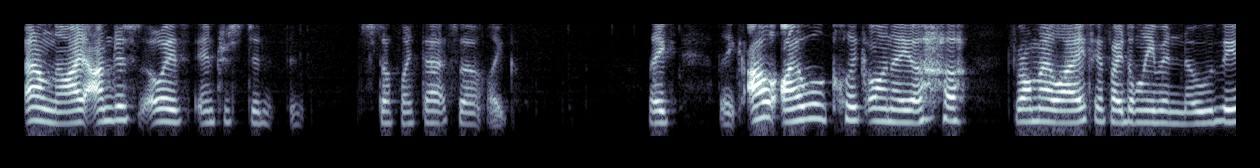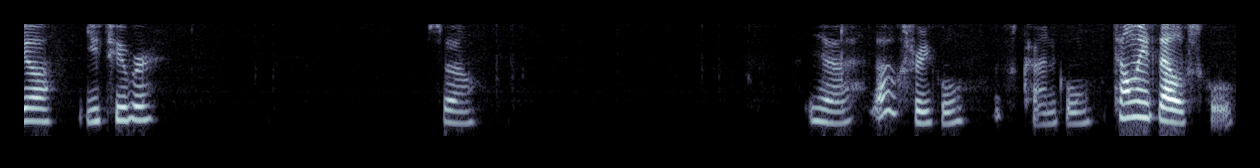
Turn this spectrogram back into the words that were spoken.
I don't know. I I'm just always interested in stuff like that. So like like like I'll I will click on a uh, draw my life if I don't even know the uh, YouTuber. So yeah, that looks pretty cool. Looks kind of cool. Tell me if that looks cool.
